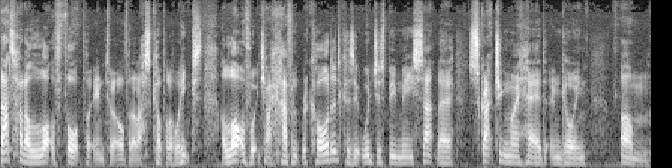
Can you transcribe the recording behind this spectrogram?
that's had a lot of thought put into it over the last couple of weeks, a lot of which I haven't recorded because it would just be me sat there scratching my head and going, um,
